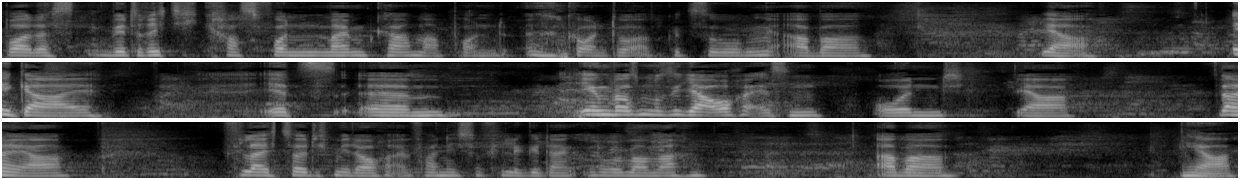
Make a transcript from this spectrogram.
boah, das wird richtig krass von meinem Karma-Konto abgezogen. Aber ja, egal jetzt ähm, irgendwas muss ich ja auch essen. Und ja, naja, vielleicht sollte ich mir da auch einfach nicht so viele Gedanken drüber machen. Aber ja,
